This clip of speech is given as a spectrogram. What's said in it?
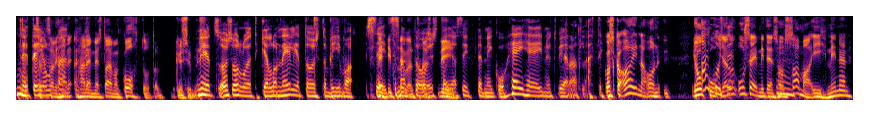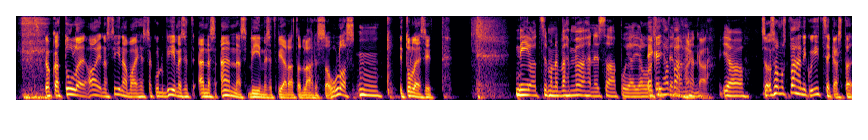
Ne, et ei se, se ollut oli hänen, hänen mielestä aivan kohtuuton kysymys. Niin, että se olisi ollut, että kello 14-17 niin. ja sitten niin kuin, hei hei, nyt vieraat lähti. Koska aina on joku, Aikuisten- ja useimmiten se on mm. sama ihminen, joka tulee aina siinä vaiheessa, kun viimeiset NS, NS viimeiset vieraat on lähdössä ulos, mm. niin tulee sitten. Niin, oot semmoinen vähän myöhäinen saapuja, jolla Eikä ihan sitten on vähänkään. Joo, Se on, se on musta vähän niin kuin itsekästä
